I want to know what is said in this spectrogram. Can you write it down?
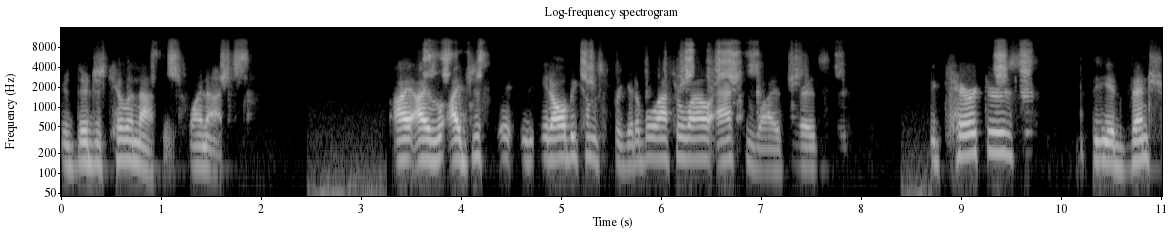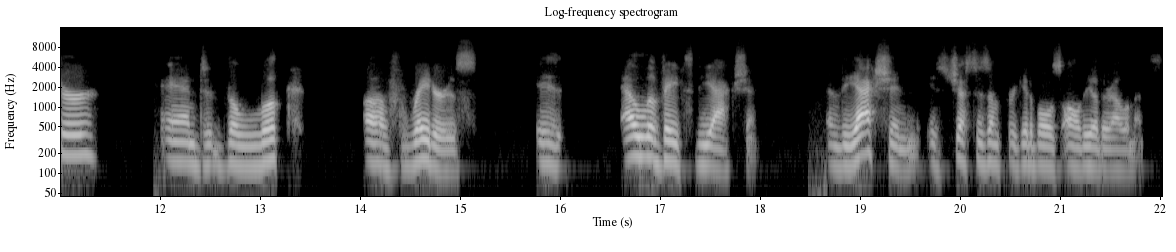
they're just killing Nazis. Why not? I I, I just it, it all becomes forgettable after a while, action wise. Whereas the characters, the adventure, and the look of Raiders it elevates the action. And the action is just as unforgettable as all the other elements.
